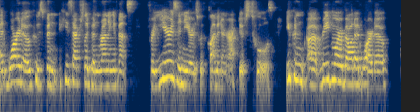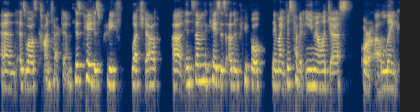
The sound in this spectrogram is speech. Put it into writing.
Eduardo, who's been, he's actually been running events for years and years with Climate Interactive's tools. You can uh, read more about Eduardo and as well as contact him. His page is pretty fleshed out. Uh, in some of the cases, other people, they might just have an email address or a link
